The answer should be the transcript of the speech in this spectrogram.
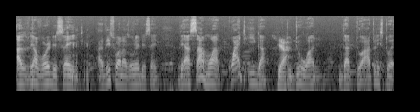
as, as we have already said, as this one has already said, there are some who are quite eager Yeah. to do what that to at least to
